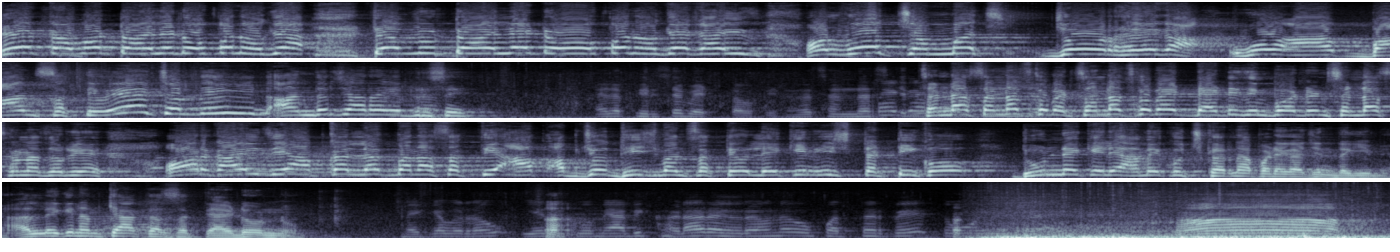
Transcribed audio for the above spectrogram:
ये कमर टॉयलेट ओपन हो गया। टब टॉयलेट ओपन हो गया गाइस और वो चम्मच जो रहेगा वो आप बाँध सकते हो। ए चल दे अंदर जा रहा है फिर से। फिर से बैठता हूँ संडास संडास संडास को बैठ संडास को बैठ। दैट इज़ इंपॉर्टेंट संडास करना ज़रूरी है। और गाइस ये आपका लक बना सकती है। आप अब जो धीज बन सकते हो लेकिन इस टट्टी को ढूँढने के लिए हमें कुछ करना पड़ेगा ज़िंदगी में। लेकिन हम क्या कर सकते हैं? आई डोंट नो मैं क्या बोल रहा हूँ. ये। देखो मैं अभी खड़ा रह रहा हूँ ना वो पत्थर पे तो वो है हाँ.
